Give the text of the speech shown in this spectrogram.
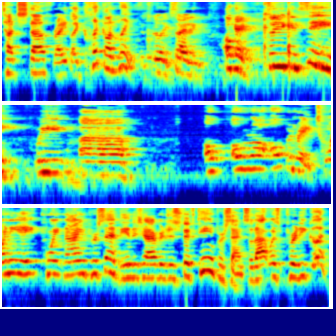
touch stuff, right? Like click on links. It's really exciting. Okay, so you can see we uh, overall open rate 28.9%. The industry average is 15%. So that was pretty good,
